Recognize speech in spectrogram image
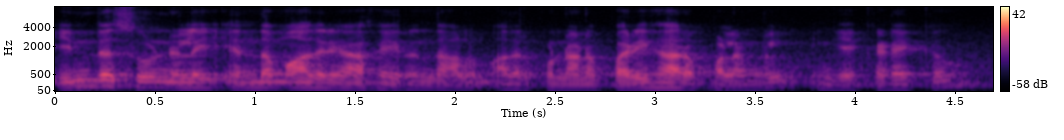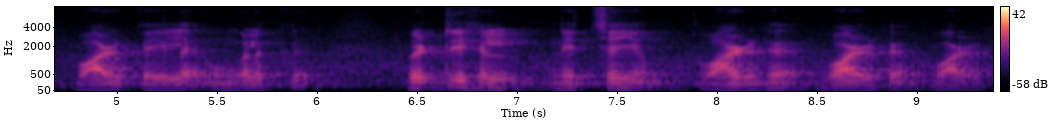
இந்த சூழ்நிலை எந்த மாதிரியாக இருந்தாலும் அதற்குண்டான பரிகார பலன்கள் இங்கே கிடைக்கும். வாழ்க்கையில் உங்களுக்கு வெற்றிகள் நிச்சயம். வாழ்க வாழ்க வாழ்க.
